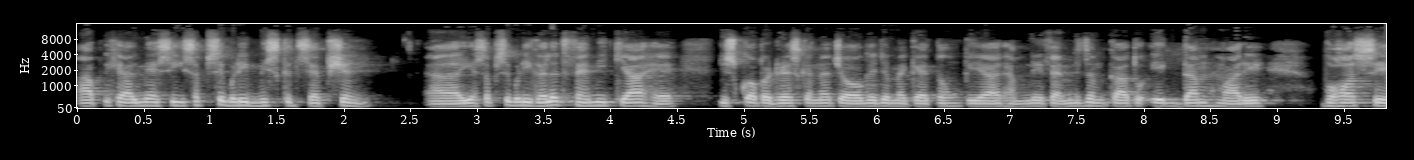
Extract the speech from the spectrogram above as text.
آپ کے خیال میں ایسی سب سے بڑی مسکنسیپشن یا سب سے بڑی غلط فہمی کیا ہے جس کو آپ ایڈریس کرنا چاہو گے؟ جب میں کہتا ہوں کہ یار ہم نے فیمنزم کا تو ایک دم ہمارے بہت سے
